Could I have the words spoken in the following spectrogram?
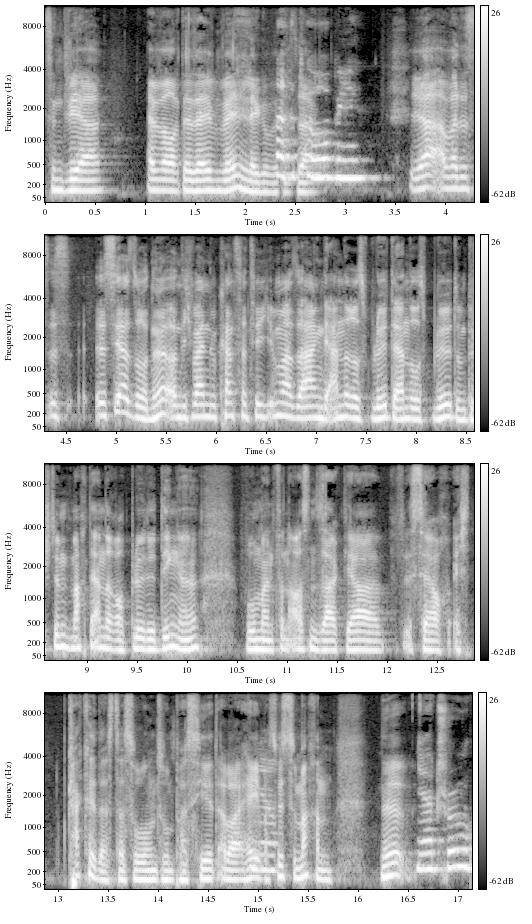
Sind wir einfach auf derselben Wellenlänge, würde ich sagen. Tobi. Ja, aber das ist, ist ja so, ne? Und ich meine, du kannst natürlich immer sagen, der andere ist blöd, der andere ist blöd und bestimmt macht der andere auch blöde Dinge, wo man von außen sagt, ja, ist ja auch echt kacke, dass das so und so passiert, aber hey, Ja. was willst du machen? Ne? Ja, true.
